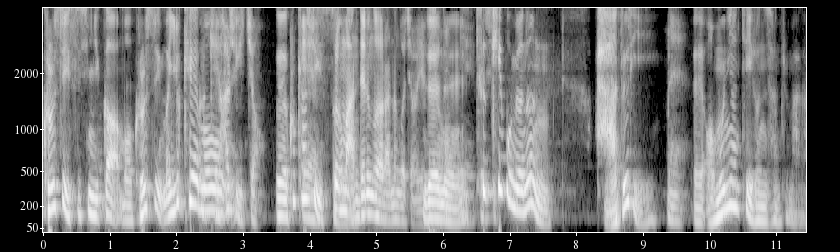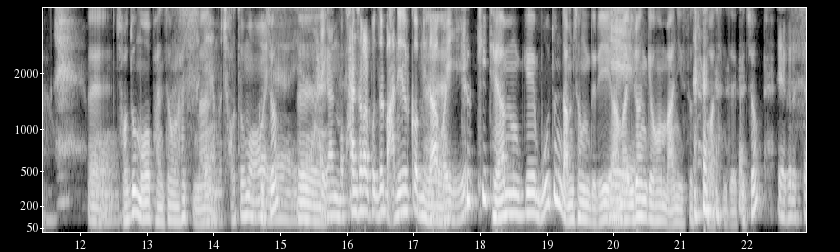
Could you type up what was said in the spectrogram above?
그럴 수 있으십니까? 뭐 그럴 수 막 이렇게 뭐 그렇게 할 수 있죠. 예, 그렇게 할수 예. 있어요. 그러면 안 되는 거라는 거죠. 여기서. 네네. 예. 특히 보면은 아들이 네. 예, 어머니한테 이러는 사람들 많아요. 예, 저도 뭐 반성을 하지만 예, 뭐 저도 뭐 그죠? 예, 예. 예. 하여간 뭐 반성할 분들 많을 겁니다. 예, 거의. 특히 대한민국의 모든 남성들이 예. 아마 이런 경험 많이 있었을 것 같은데 그렇죠? 예, 그렇죠.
